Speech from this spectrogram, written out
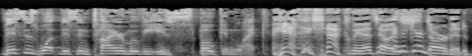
This is what this entire movie is spoken like. yeah, exactly. That's how it And again- started.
